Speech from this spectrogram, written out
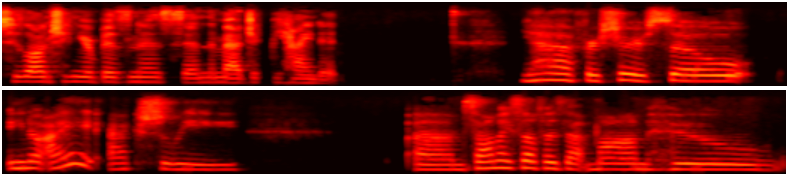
to launching your business and the magic behind it. Yeah, for sure. So, you know, I actually um, saw myself as that mom who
